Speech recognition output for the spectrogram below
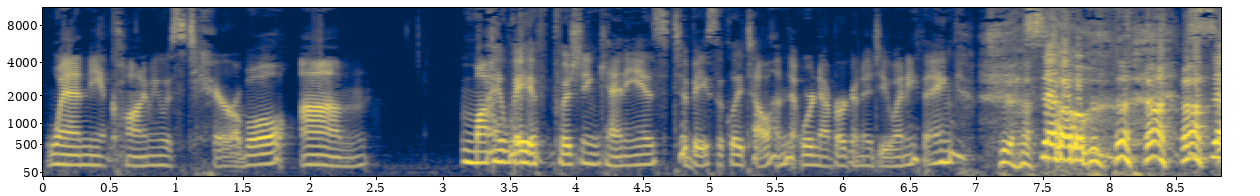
when the economy was terrible. Um, my way of pushing Kenny is to basically tell him that we're never going to do anything. So, so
